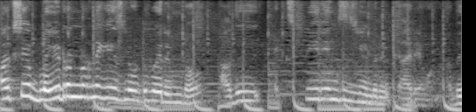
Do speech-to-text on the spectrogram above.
പക്ഷേ ബ്ലേഡ് റണ്ണറിന്റെ കേസിലോട്ട് വരുമ്പോൾ അത് എക്സ്പീരിയൻസ് ചെയ്യേണ്ട ഒരു കാര്യമാണ്. അത്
